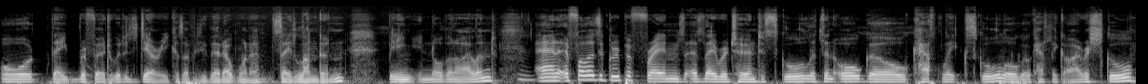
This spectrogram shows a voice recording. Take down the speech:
or they refer to it as Derry because obviously they don't want to say London, being in Northern Ireland. Mm. And it follows a group of friends as they return to school. It's an all girl Catholic school, all girl Catholic Irish school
